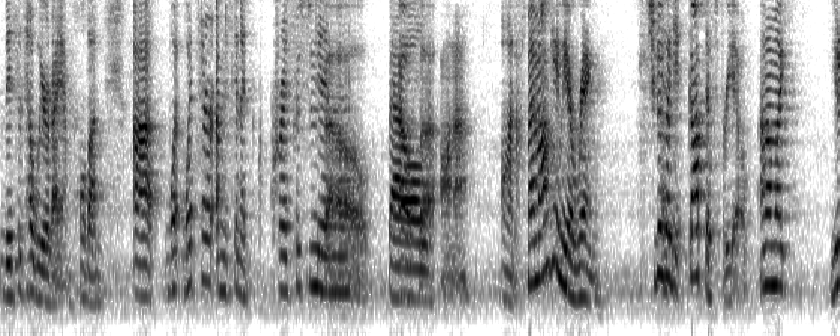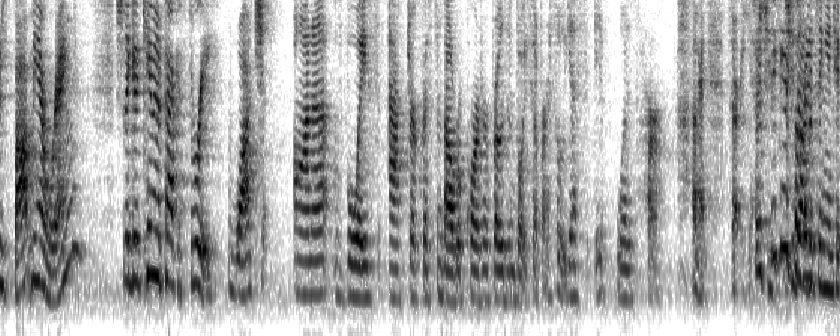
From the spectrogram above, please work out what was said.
This is how weird I am. Hold on. Uh, what? What's her? I'm just gonna Kristen, Kristen Bell, Bell. Elsa, Anna. Anna. My mom gave me a ring. She goes, I "I got this for you," and I'm like, "You just bought me a ring?" She's like, "It came in a pack of three. Watch Anna voice actor Kristen Bell record her Frozen voiceover. So yes, it was her. Okay, sorry. Yeah, So she's, speaking she's celebrities- singing too.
